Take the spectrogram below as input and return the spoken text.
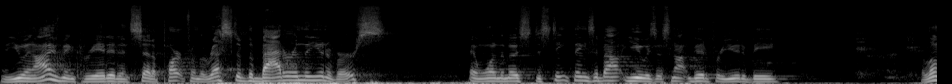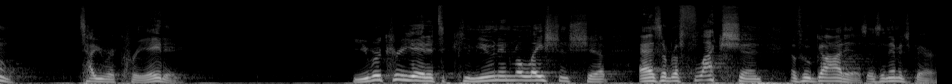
And you and I have been created and set apart from the rest of the matter in the universe. And one of the most distinct things about you is it's not good for you to be alone. It's how you were created. You were created to commune in relationship as a reflection of who God is, as an image bearer.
